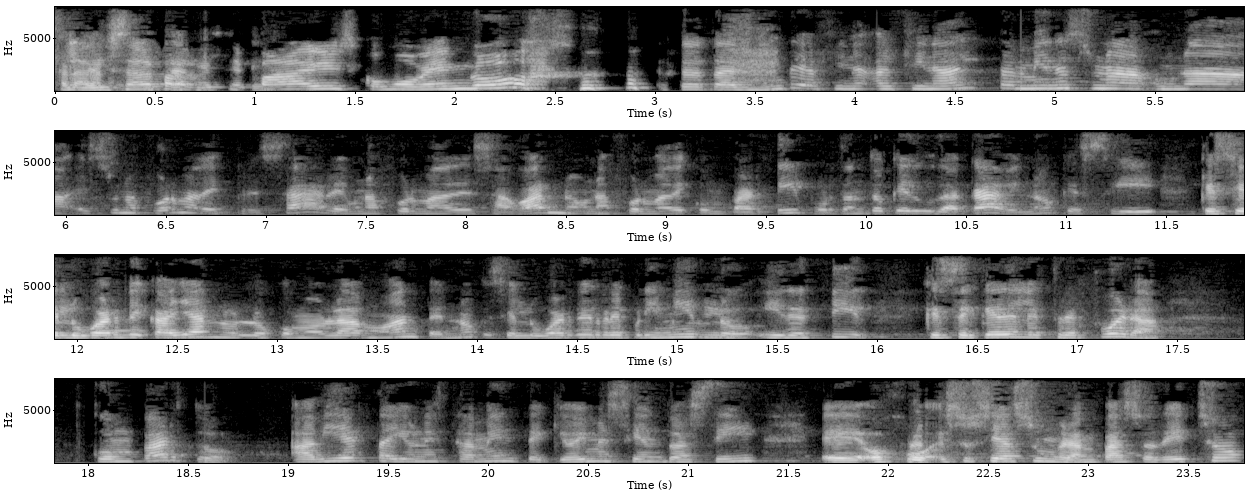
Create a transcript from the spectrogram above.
Para avisar, para que sepáis cómo vengo. Totalmente. Al final, al final también es una, una, es una forma de expresar, es una forma de desahogarnos, una forma de compartir. Por tanto, qué duda cabe, ¿no? Que si, que si en lugar de callárnoslo, como hablábamos antes, ¿no? Que si en lugar de reprimirlo y decir que se quede el estrés fuera, comparto abierta y honestamente que hoy me siento así, eh, ojo, eso sí es un gran paso. De hecho,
